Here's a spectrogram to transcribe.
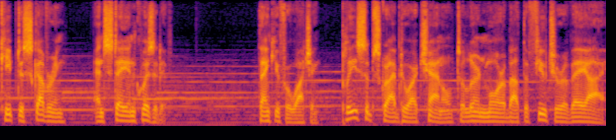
keep discovering, and stay inquisitive. Thank you for watching. Please subscribe to our channel to learn more about the future of AI.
